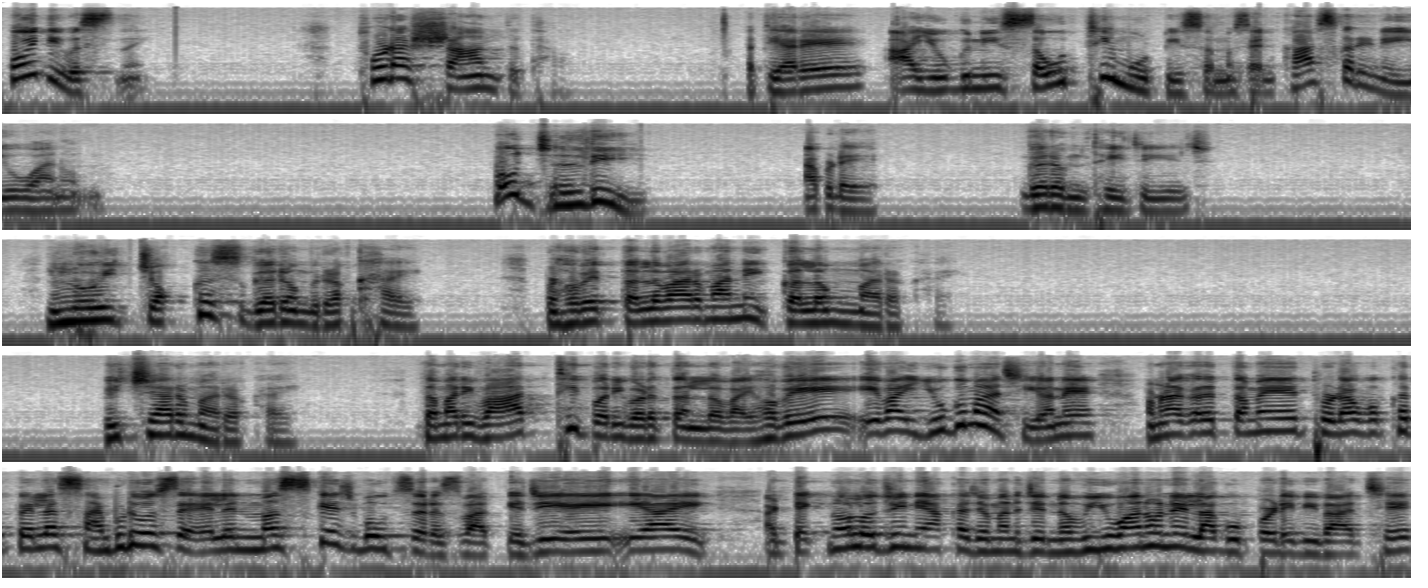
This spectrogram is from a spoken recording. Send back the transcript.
કોઈ દિવસ નહીં. થોડા શાંત થાવ અત્યારે આ યુગની સૌથી મોટી સમસ્યા, ખાસ કરીને યુવાનોમાં. બહુ જલ્દી આપણે ગરમ થઈ જઈએ છીએ. લોહી ચોક્કસ ગરમ રખાય, પણ હવે તલવારમાં નહીં, કલમમાં રખાય. વિચારમાં રખાય. તમારી વાતથી પરિવર્તન લવાય. હવે એવા યુગમાં છીએ અને હમણાં તમે થોડા વખત પહેલા સાંભળ્યું હશે, એલન મસ્કે જ બહુ સરસ વાત કે જે એઆઈ આ ટેકનોલોજીની આખા જમાને જે નવયુવાનોને લાગુ પડે એવી વાત છે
